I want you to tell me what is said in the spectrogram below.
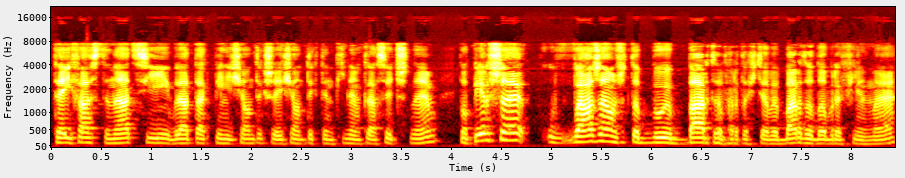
tej fascynacji w latach 50., 60. tym kinem klasycznym, po pierwsze, uważam, że to były bardzo wartościowe, bardzo dobre filmy,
